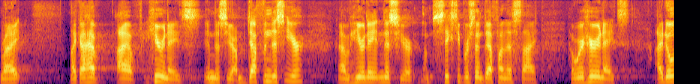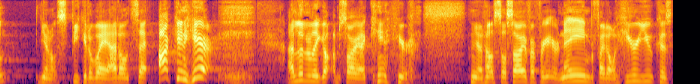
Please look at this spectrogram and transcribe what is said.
right? Like I have, I have hearing aids in this ear. I'm deaf in this ear. I'm hearing aid in this ear. I'm 60% deaf on this side. I wear hearing aids. I don't, you know, speak it away. I don't say, I can hear. I literally go, I'm sorry, I can't hear. You know, so sorry if I forget your name, if I don't hear you, because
